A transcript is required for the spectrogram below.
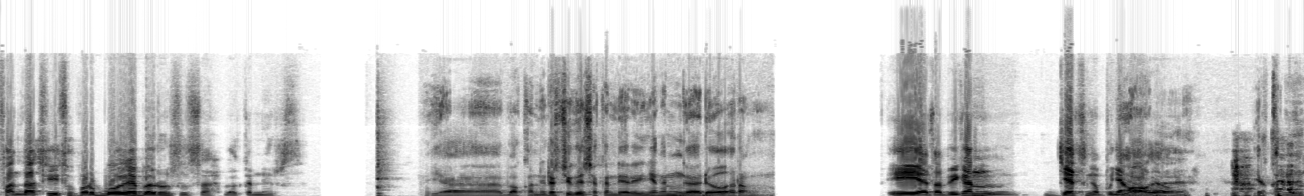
fantasi Super Bowl-nya baru susah Buccaneers. Ya, Buccaneers juga secondary-nya kan nggak ada orang. Iya, tapi kan Jets nggak punya Ya, OL. Ya kan,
